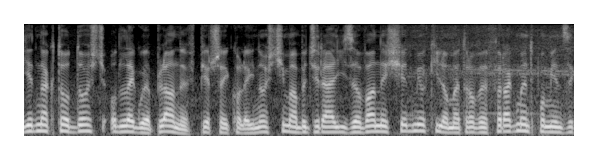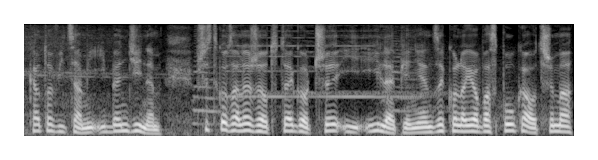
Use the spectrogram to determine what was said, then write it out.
Jednak to dość odległe plany. W pierwszej kolejności ma być realizowany 7-kilometrowy fragment pomiędzy Katowicami i Będzinem. Wszystko zależy od tego, czy i ile pieniędzy kolejowa spółka otrzyma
